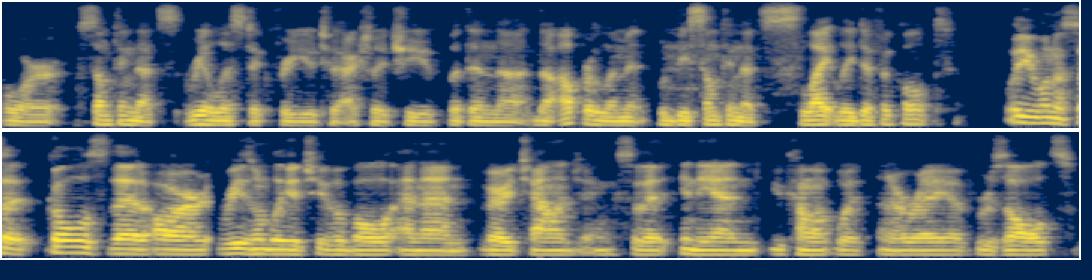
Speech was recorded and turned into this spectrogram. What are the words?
or something that's realistic for you to actually achieve, but then the, the upper limit would be something that's slightly difficult well, you want to set goals that are reasonably achievable and then very challenging so that in the end you come up with an array of results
